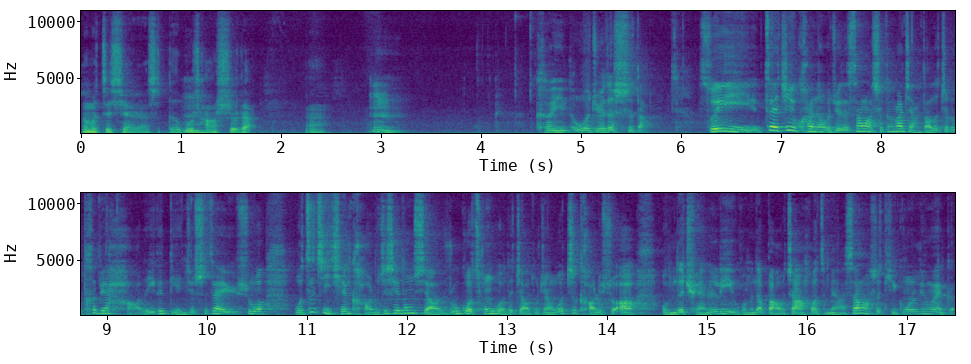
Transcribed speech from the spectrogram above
那么这显然是得不偿失的。嗯可以的，我觉得是的。所以在这块呢，我觉得桑老师刚刚讲到的这个特别好的一个点，就是在于说，我自己以前考虑这些东西啊，如果从我的角度讲，我只考虑说啊，我们的权利、我们的保障或怎么样。桑老师提供了另外一个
